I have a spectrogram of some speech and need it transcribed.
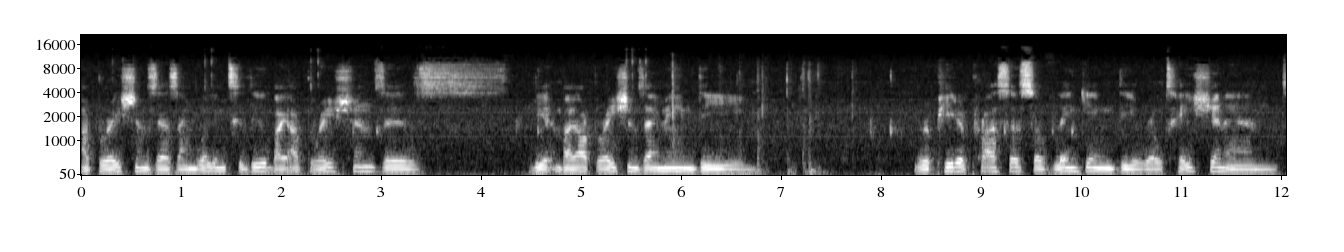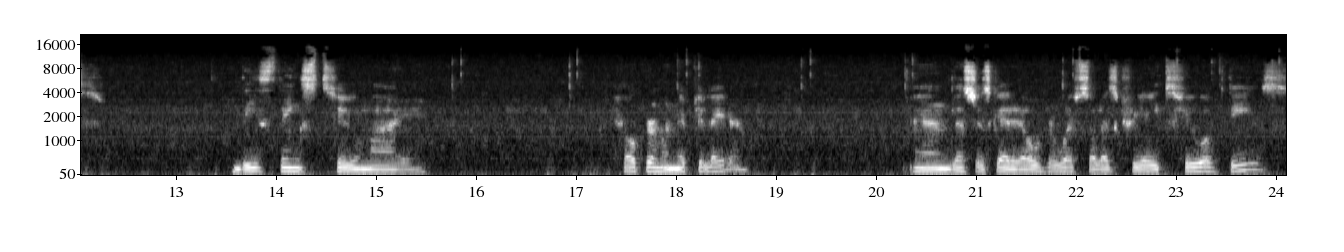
operations as I'm willing to do. By operations is the by operations I mean the repeated process of linking the rotation and these things to my helper manipulator. And let's just get it over with. So let's create two of these.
